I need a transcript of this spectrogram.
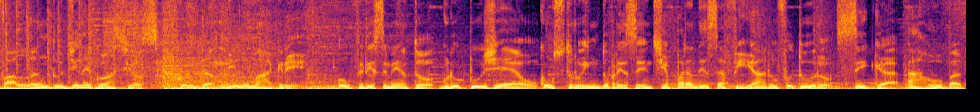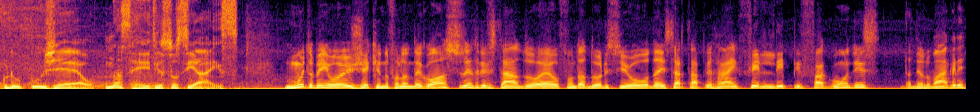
Falando de Negócios, com Danilo Magri. Oferecimento Grupo GEL, construindo o presente para desafiar o futuro. Siga arroba Grupo GEL nas redes sociais. Muito bem, hoje aqui no Falando Negócios, entrevistado é o fundador e CEO da Startup Rai, Felipe Fagundes. Danilo Magri.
